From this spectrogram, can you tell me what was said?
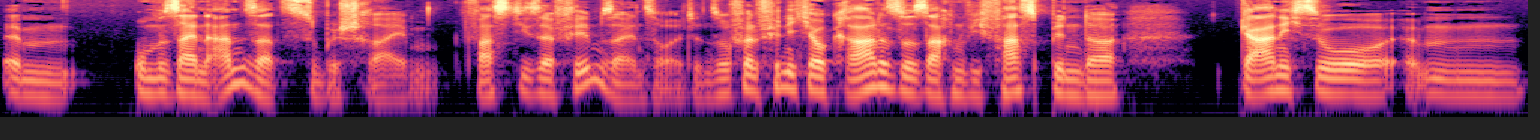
ähm, um seinen Ansatz zu beschreiben, was dieser Film sein sollte. Insofern finde ich auch gerade so Sachen wie Fassbinder gar nicht so ähm,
